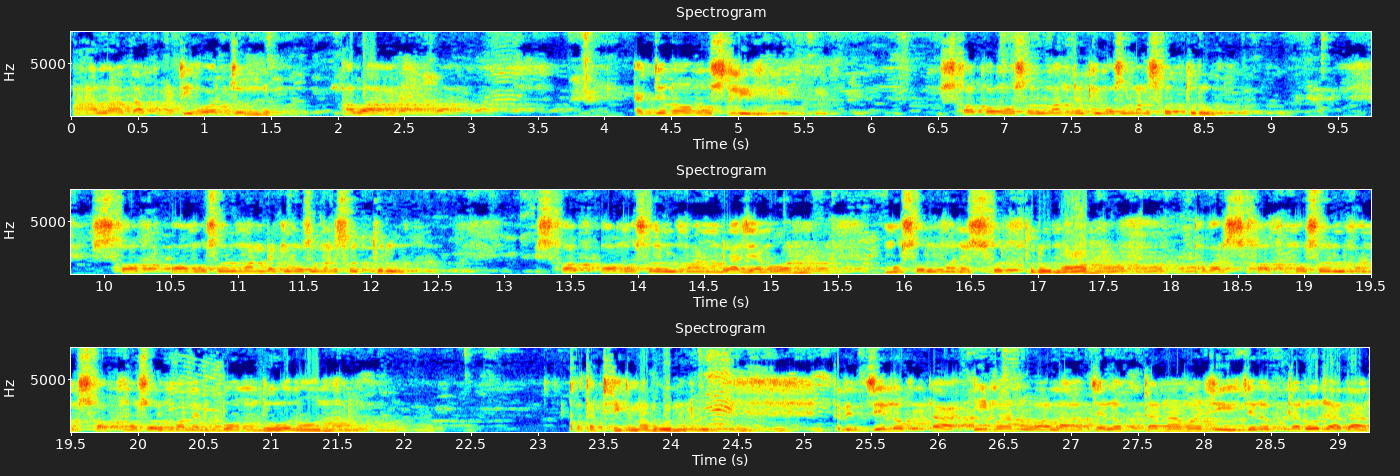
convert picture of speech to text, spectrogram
আলাদা পার্টি হওয়ার জন্য। আবার একজন অমুসলিম, সব অমুসলমানরা কি মুসলমানের শত্রু? সব অমুসলমানরা কি মুসলমানের শত্রু? সব অমুসলমানরা যেমন মুসলমানের শত্রু নন, আবার সব মুসলমান সব মুসলমানের বন্ধুও নন। কথা ঠিক না ভুল? তাহলে যে লোকটা ইমানওয়ালা যে লোকটা নামাজি, যে লোকটা রোজাদার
